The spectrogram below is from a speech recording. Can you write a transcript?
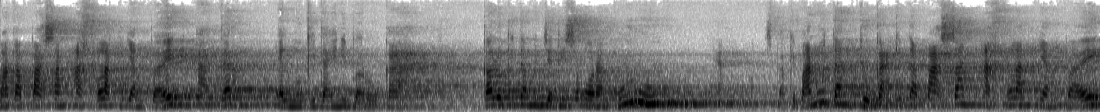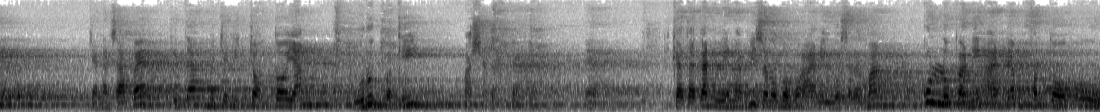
maka pasang akhlak yang baik agar ilmu kita ini barokah. Kalau kita menjadi seorang guru sebagai panutan juga kita pasang akhlak yang baik. Jangan sampai kita menjadi contoh yang buruk bagi masyarakat. Ya. Dikatakan oleh Nabi Shallallahu Alaihi Wasallam, "Kullu bani Adam khata'un,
